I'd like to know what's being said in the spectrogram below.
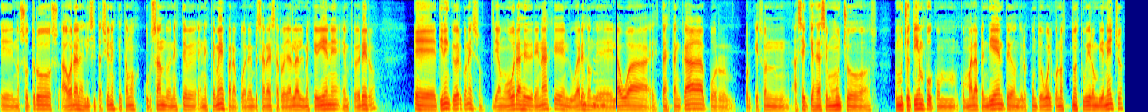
eh, nosotros ahora las licitaciones que estamos cursando en este, en este mes para poder empezar a desarrollarla el mes que viene, en febrero, eh, tienen que ver con eso. Digamos, obras de drenaje en lugares donde el agua está estancada por, porque son acequias de hace muchos mucho tiempo con, con mala pendiente, donde los puntos de vuelco no, no estuvieron bien hechos.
